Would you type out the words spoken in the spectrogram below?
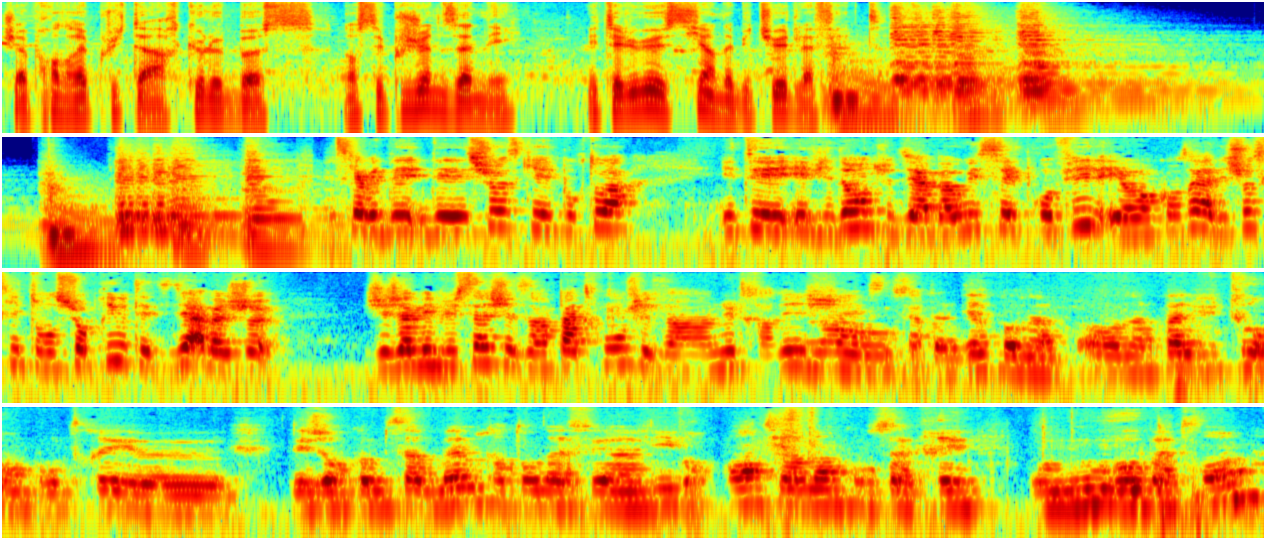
J'apprendrai plus tard que le boss, dans ses plus jeunes années, était lui aussi un habitué de la fête. Est-ce qu'il y avait des, choses qui, pour toi, étaient évidentes Tu te dis, ah bah oui, c'est le profil, et au contraire, il y a des choses qui t'ont surpris où tu te dis, ah bah je. J'ai jamais vu ça chez un patron, chez un ultra riche, non, c'est-à-dire qu'on n'a on n'a pas du tout rencontré euh, des gens comme ça, même quand on a fait un livre entièrement consacré aux nouveaux patrons,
